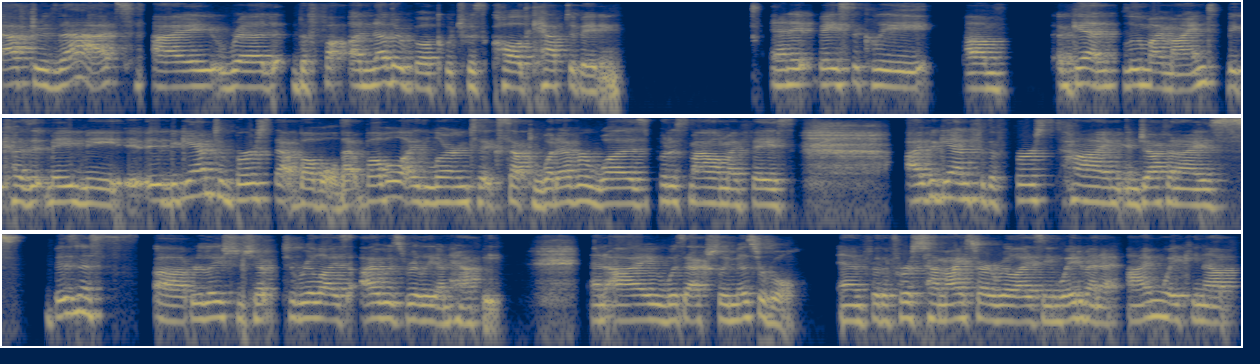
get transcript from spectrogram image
after that, I read the another book which was called Captivating, and it basically um, again blew my mind because it made me it began to burst that bubble that bubble i learned to accept whatever was put a smile on my face. I began for the first time in jeff and i's business uh, relationship to realize I was really unhappy. And I was actually miserable. And for the first time, I started realizing wait a minute, I'm waking up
